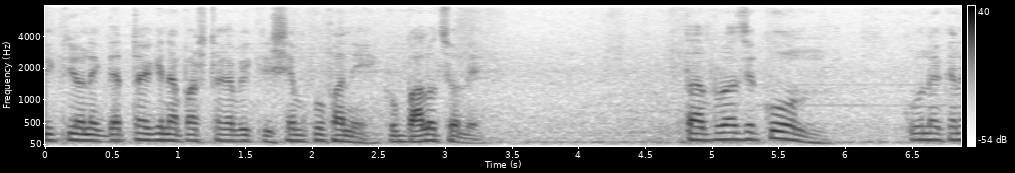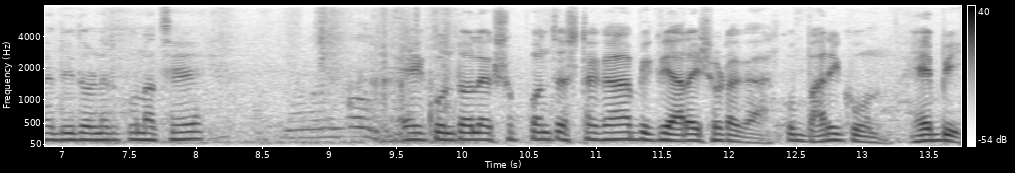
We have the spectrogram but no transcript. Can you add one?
বিক্রি অনেক। দেড় টাকা কিনা, পাঁচ টাকা বিক্রি। শ্যাম্পু ফানি খুব ভালো চলে। তারপর আছে কোন। কোন এখানে দুই ধরনের কোন আছে? এই কোনটা হলো একশো পঞ্চাশ টাকা, বিক্রি আড়াইশো টাকা। খুব ভারী কোন, হেভি।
